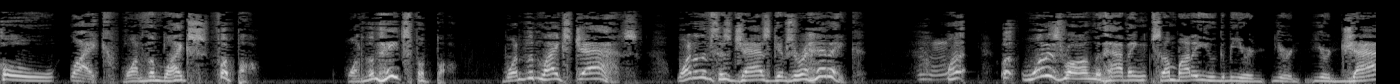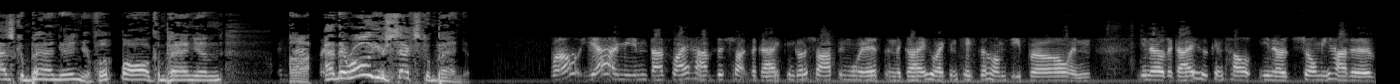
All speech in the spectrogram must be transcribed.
who like one of them likes football, one of them hates football, one of them likes jazz, one of them says jazz gives her a headache. One- But what is wrong with having somebody who could be your your your jazz companion, your football companion, uh, and they're all your sex companion? Well, yeah, I mean that's why I have the shot the guy I can go shopping with, and the guy who I can take to Home Depot, and you know the guy who can help you know show me how to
